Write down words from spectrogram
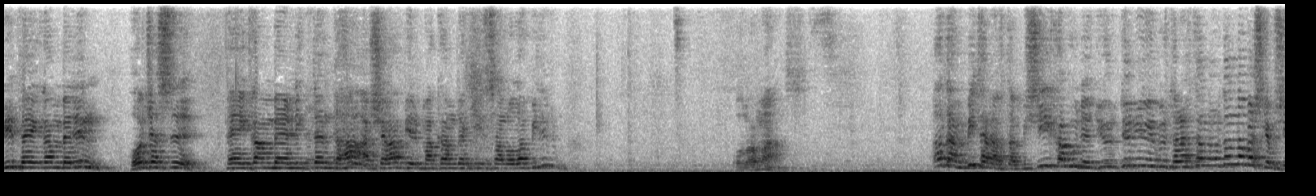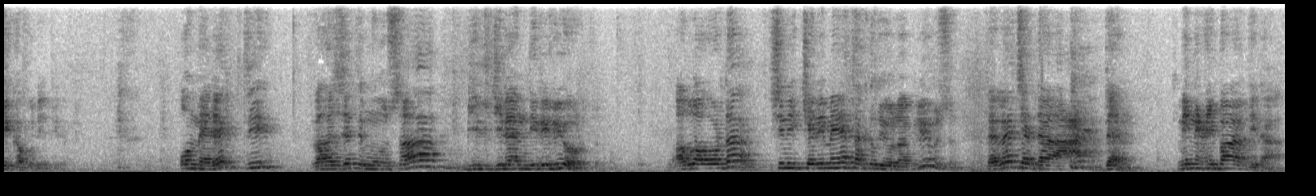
Bir peygamberin hocası peygamberlikten daha aşağı bir makamdaki insan olabilir mi? Olamaz. Adam bir taraftan bir şeyi kabul ediyor, dönüyor öbür taraftan oradan da başka bir şey kabul ediyor. O melekti ve Hz. Musa bilgilendiriliyordu. Allah orada şimdi kelimeye takılıyorlar biliyor musun? Feveceda abden min ibadina.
